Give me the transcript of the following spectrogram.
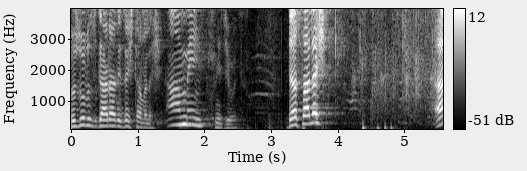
ብዙ ምስጋናን ይዘሽ ተመለሽ። አሜን ደስ አለሽ እ?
